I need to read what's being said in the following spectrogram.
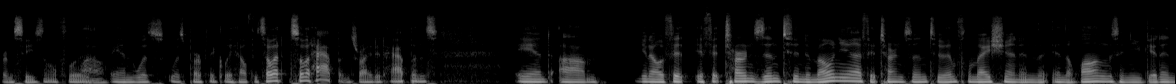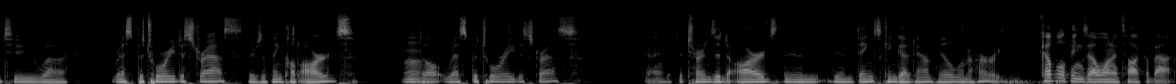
from seasonal flu Wow. and was was perfectly healthy. So it so it happens, right? It happens, and um, you know if it if it turns into pneumonia, if it turns into inflammation in the in the lungs, and you get into uh, respiratory distress, there's a thing called ARDS, adult respiratory distress. Okay. If it turns into ARDS, then then things can go downhill in a hurry. A couple of things I want to talk about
